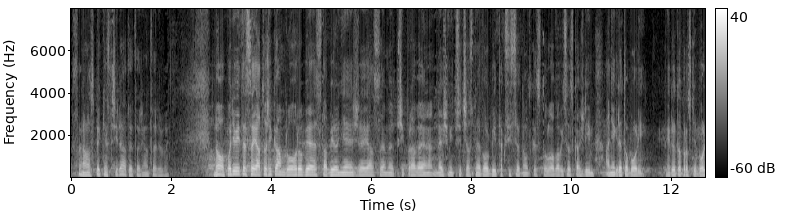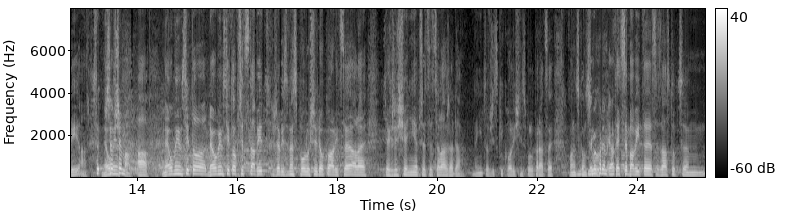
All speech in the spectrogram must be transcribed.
Se na nás pěkně střídáte tady na té debatě. No, podívejte se, já to říkám dlouhodobě, stabilně, že já jsem připraven, než mít předčasné volby, tak si sednout ke stolu a bavit se s každým a někde to bolí. Někde to prostě bolí a se, neumím, se všema. A neumím si, to, neumím si to představit, že bychom spolu šli do koalice, ale těch řešení je přece celá řada. Není to vždycky koaliční spolupráce. Konec konců, Mimochodem, já... teď se bavíte se zástupcem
